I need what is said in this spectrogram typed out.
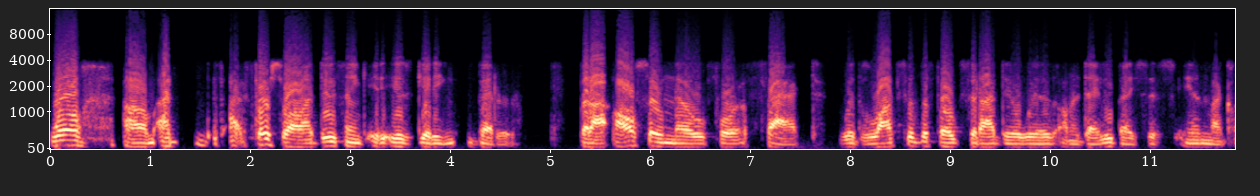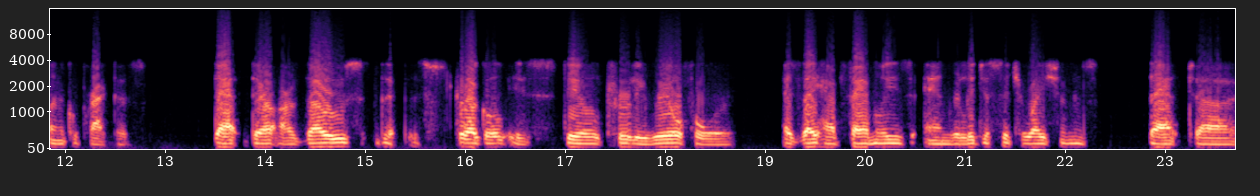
Well, um, I, I, first of all, I do think it is getting better, but I also know for a fact with lots of the folks that I deal with on a daily basis in my clinical practice that there are those that the struggle is still truly real for as they have families and religious situations that uh,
